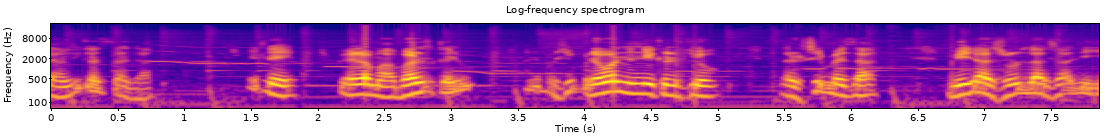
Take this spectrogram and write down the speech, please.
ત્યાંથી કરતા હતા. એટલે પહેલાં મહાભારત કહ્યું અને પછી પ્રવાનંદની કૃતિઓ નરસિંહ મહેતા, મીરા સુરદાસ આદિ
